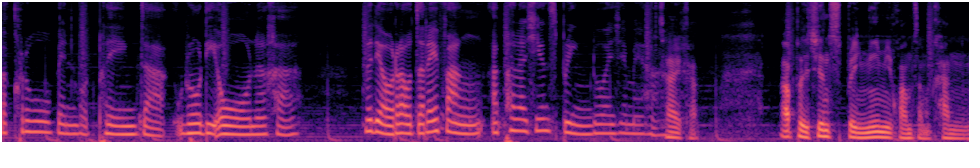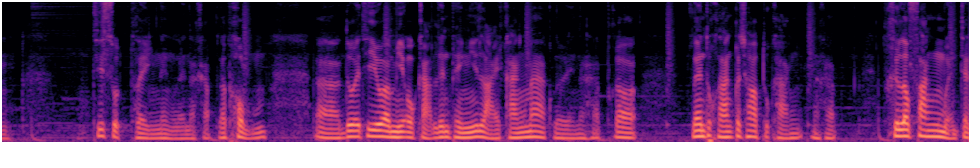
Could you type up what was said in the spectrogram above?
สักครู่เป็นบทเพลงจากโรดิโอนะคะแล้วเดี๋ยวเราจะได้ฟัง Appalachian Spring ด้วยใช่ไหมคะ ใช่ครับ Appalachian Spring นี่มีความสำคัญที่สุดเพลงหนึ่งเลยนะครับ แล้วผมด้วยที่ว่ามีโอกาสเล่นเพลงนี้หลายครั้งมากเลยนะครับ ก็เล่นทุกครั้งก็ชอบทุกครั้งนะครับ คือเราฟังเหมือนจะ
